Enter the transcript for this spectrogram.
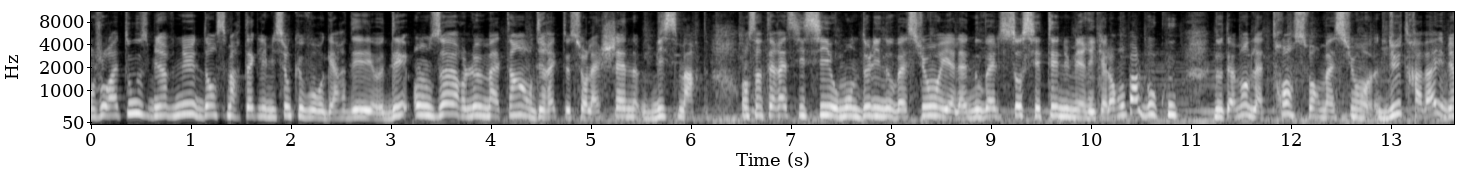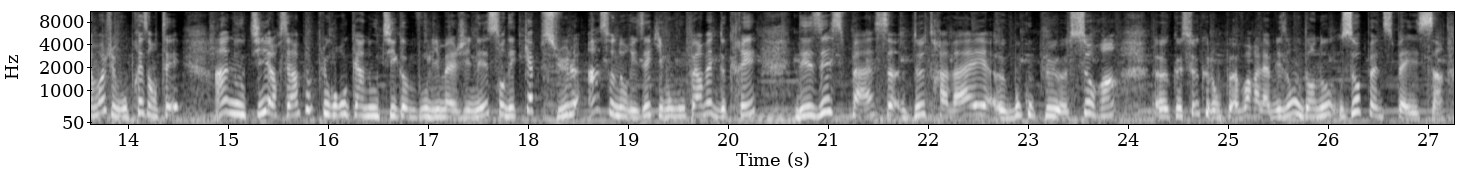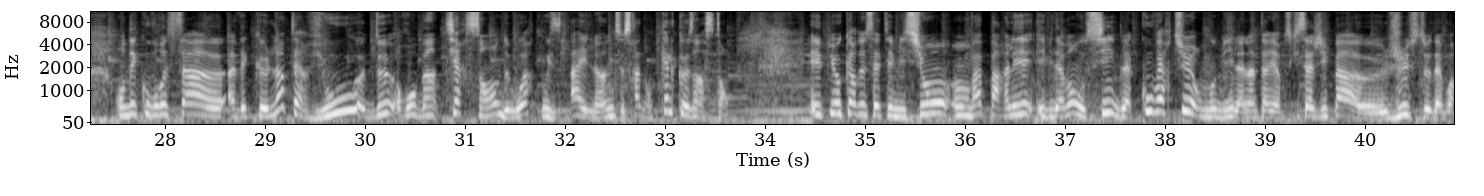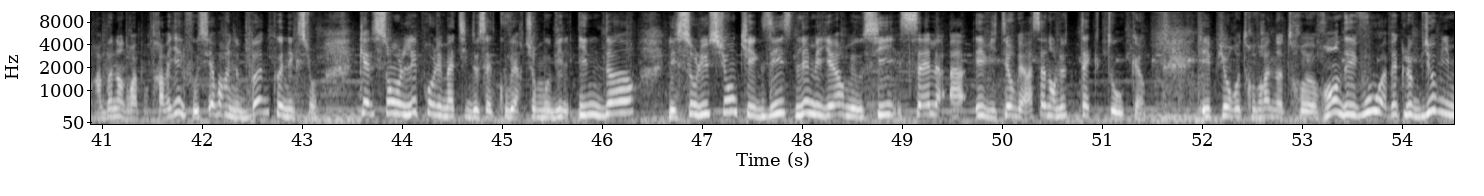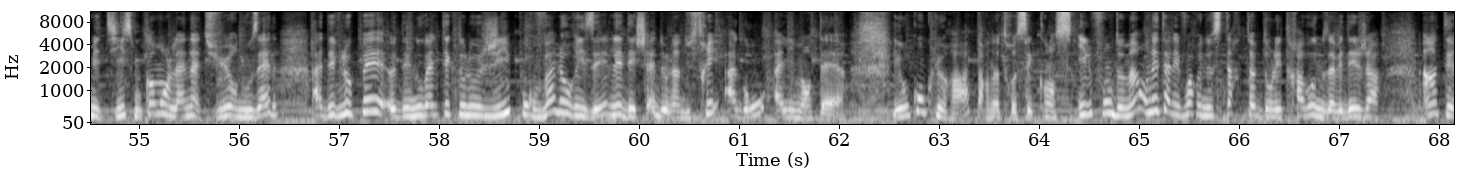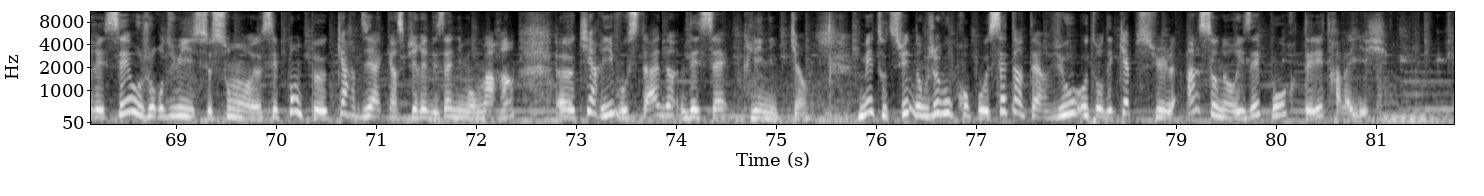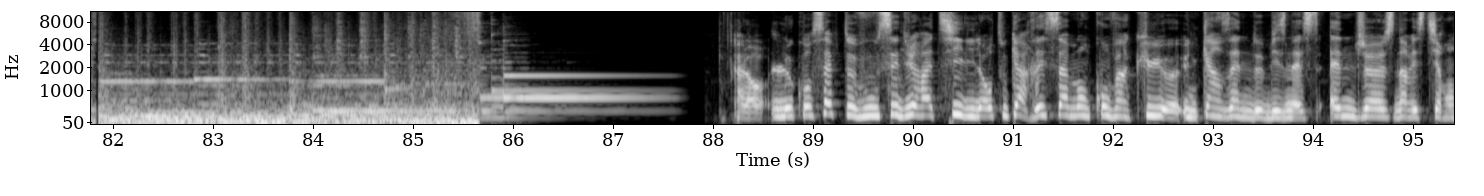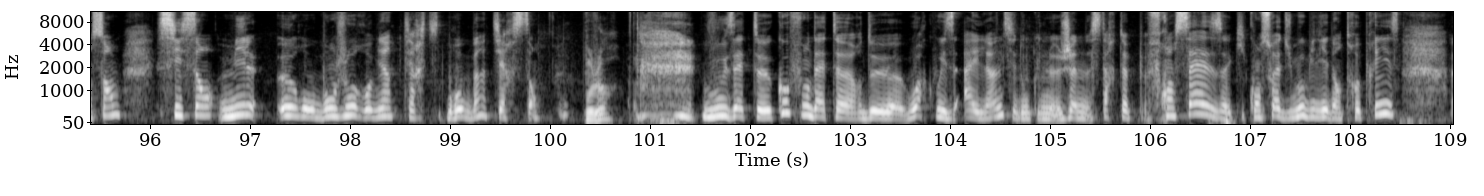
Bonjour à tous, bienvenue dans Smart Tech, l'émission que vous regardez euh, dès 11h le matin en direct sur la chaîne Bismart. On s'intéresse ici au monde de l'innovation et à la nouvelle société numérique. Alors on parle beaucoup notamment de la transformation du travail. Et eh bien moi je vais vous présenter un outil. Alors c'est un peu plus gros qu'un outil comme vous l'imaginez. Ce sont des capsules insonorisées qui vont vous permettre de créer des espaces de travail euh, beaucoup plus euh, sereins que ceux que l'on peut avoir à la maison ou dans nos open space. On découvre ça avec l'interview de Robin Tiersan de Work with Island. Ce sera dans quelques instants. Et puis au cœur de cette émission, on va parler évidemment aussi de la couverture mobile à l'intérieur, parce qu'il ne s'agit pas euh, juste d'avoir un bon endroit pour travailler, il faut aussi avoir une bonne connexion. Quelles sont les problématiques de cette couverture mobile indoor, les solutions qui existent, les meilleures, mais aussi celles à éviter? On verra ça dans le Tech Talk. Et puis on retrouvera notre rendez-vous avec le biomimétisme, comment la nature nous aide à développer euh, des nouvelles technologies pour valoriser les déchets de l'industrie agroalimentaire. Et on conclura par notre séquence Ils font demain. On est allé voir une start-up dont les travaux nous avaient déjà intéressés. Aujourd'hui, ce sont euh, ces pompes cardiaques inspirées des animaux marins euh, qui arrivent au stade d'essai clinique. Mais tout de suite, donc je vous propose cette interview autour des capsules insonorisées pour télétravailler. Alors, le concept vous séduira-t-il? Il a en tout cas récemment convaincu euh, une quinzaine de business angels d'investir ensemble 600 000 euros. Bonjour Robin, Tiersan. Bonjour. Vous êtes cofondateur de Work with Island, c'est donc une jeune start-up française qui conçoit du mobilier d'entreprise.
